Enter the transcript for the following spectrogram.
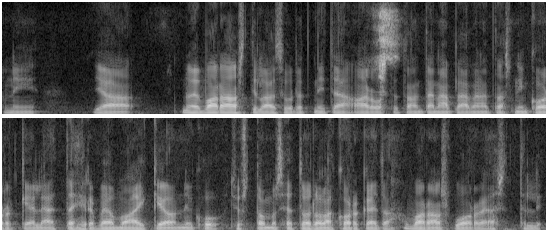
Niin. Ja noin varaustilaisuudet, niitä arvostetaan tänä päivänä taas niin korkealle, että hirveän vaikea on niinku just tuommoisia todella korkeita varausvuoroja sitten li,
